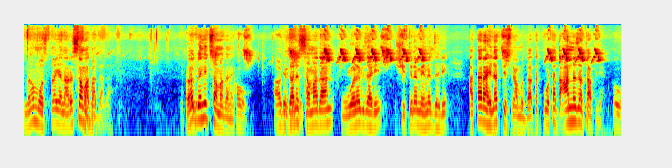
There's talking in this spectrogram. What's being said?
न मोजता येणारं समाधान. समाधान आहे. अगणित समाधान आहे. हो. झालं समाधान. ओळख झाली शेतीला मेहनत झाली. आता राहिला तिसरा मुद्दा आता पोटात अन्न जातं आपल्या. हो.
